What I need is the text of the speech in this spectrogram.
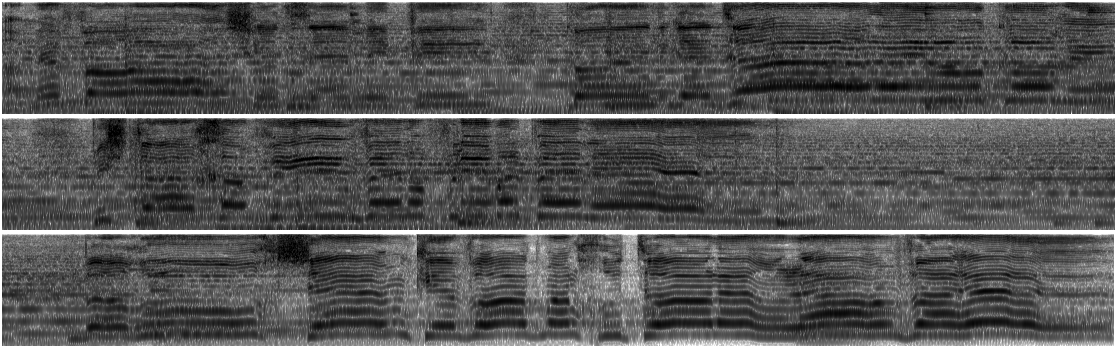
המפורש יוצא מפי כהן גדול היו קוראים משתחווים ונופלים על פניהם ברוך שם כבוד מלכותו לעולם ועד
